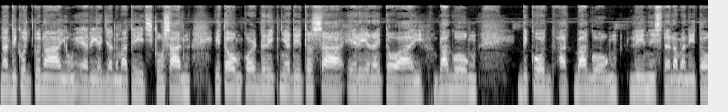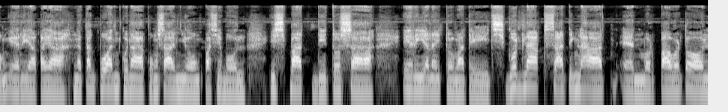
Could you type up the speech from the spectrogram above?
nadikod ko na yung area dyan na Matage. Kung saan itong coordinate niya dito sa area na ito ay bagong dikod at bagong linis na naman itong area kaya natagpuan ko na kung saan yung possible spot dito sa area na ito Matage. Good luck sa ating lahat and more power to all.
